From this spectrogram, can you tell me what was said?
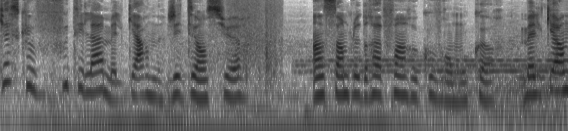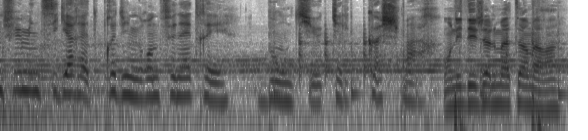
qu'est-ce que vous foutez là, Melkarn? J'étais en sueur. Un simple drap fin recouvrant mon corps. Melkarn fume une cigarette près d'une grande fenêtre et... Bon Dieu, quel cauchemar On est déjà le matin, Mara.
